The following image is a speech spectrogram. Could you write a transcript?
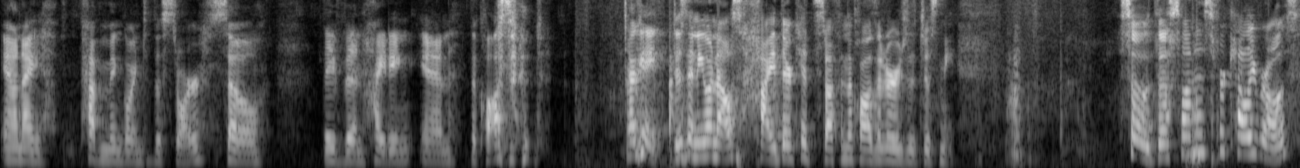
And I haven't been going to the store. So they've been hiding in the closet. okay, does anyone else hide their kids' stuff in the closet or is it just me? So this one is for Kelly Rose.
